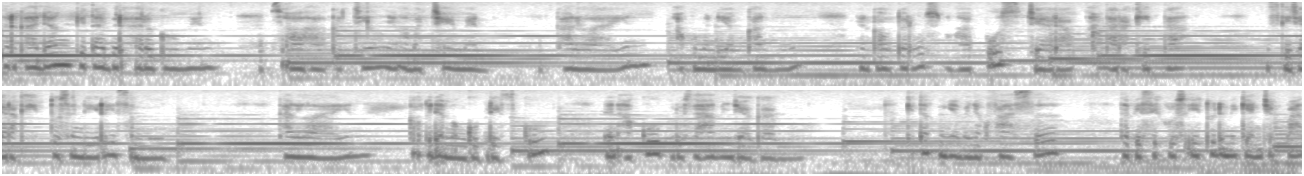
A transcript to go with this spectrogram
Terkadang kita berargumen soal hal kecil yang amat cemen. Kali lain aku mendiamkanmu dan kau terus menghapus jarak antara kita meski jarak itu sendiri semu. Kali lain kau tidak menggubrisku dan aku berusaha menjagamu. Kita punya banyak fase, tapi siklus itu demikian cepat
